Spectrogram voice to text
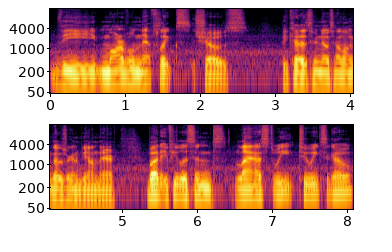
the Marvel Netflix shows because who knows how long those are going to be on there. But if you listened last week, two weeks ago,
